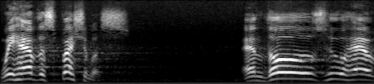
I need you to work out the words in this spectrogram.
we have the specialists, and those who have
